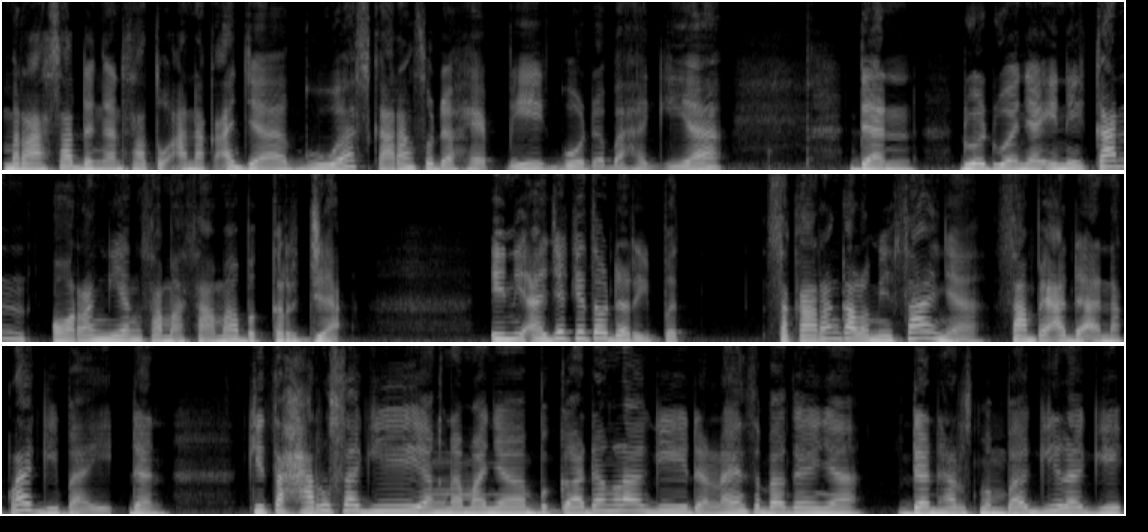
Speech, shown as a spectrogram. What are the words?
merasa dengan satu anak aja gua sekarang sudah happy, gua udah bahagia dan dua-duanya ini kan orang yang sama-sama bekerja. Ini aja kita udah ribet. Sekarang kalau misalnya sampai ada anak lagi baik dan kita harus lagi yang namanya begadang lagi dan lain sebagainya dan harus membagi lagi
